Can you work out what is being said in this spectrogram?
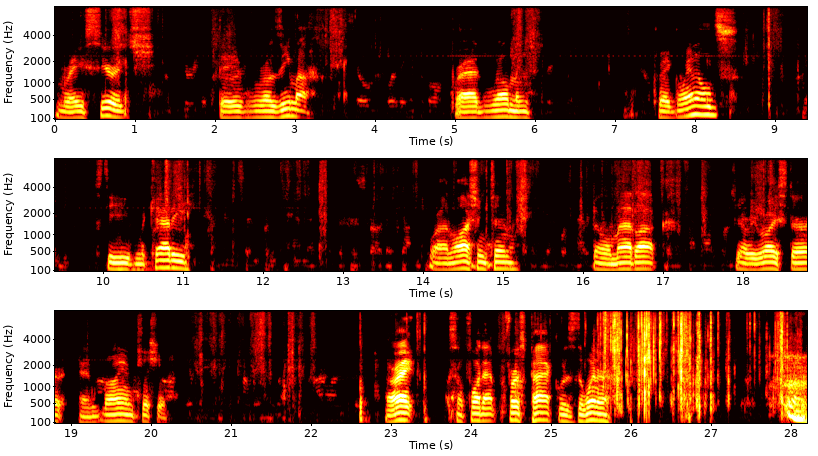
Ray Searage, Dave Rozema, Brad Wellman, Craig Reynolds, Steve McCatty, Ron Washington, Bill Madlock, Jerry Royster, and Brian Fisher. All right, so for that first pack was the winner.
